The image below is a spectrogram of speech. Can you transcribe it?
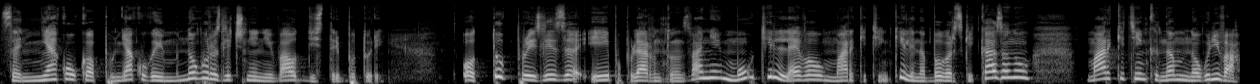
са няколко, понякога и много различни нива от дистрибутори. От тук произлиза и популярното название мултилевел маркетинг или на български казано маркетинг на много нива.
